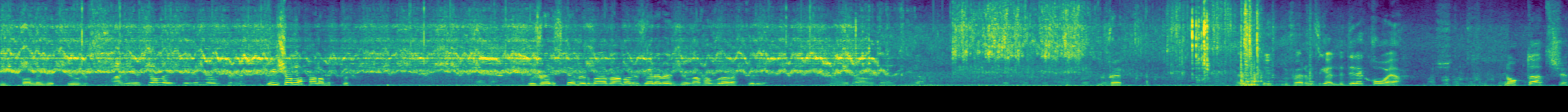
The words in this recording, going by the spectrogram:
İlk balı getiriyoruz. Hadi inşallah istediğin balıktır lan. İnşallah palamuttur. Lüfer istemiyorum abi ama lüfere benziyor. Kafa vurarak geliyor. Neyi de aldı? Lüfer. Evet ilk lüferimiz geldi. Direkt kovaya. Nokta atışı.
